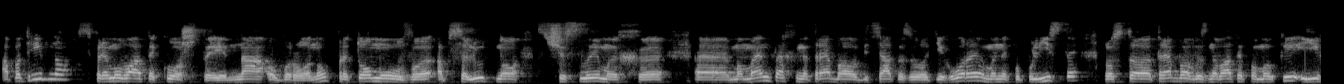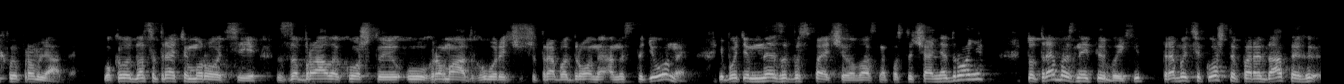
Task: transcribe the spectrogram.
А потрібно спрямувати кошти на оборону, при тому в абсолютно щасливих моментах не треба обіцяти золоті гори. Ми не популісти, просто треба визнавати помилки і їх виправляти. Бо коли в 23-му році забрали кошти у громад, говорячи, що треба дрони, а не стадіони, і потім не забезпечили власне постачання дронів, то треба знайти вихід. Треба ці кошти передати е,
